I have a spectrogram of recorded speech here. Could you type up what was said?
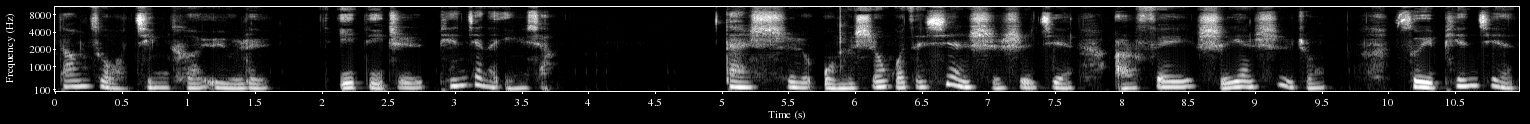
当作金科玉律，以抵制偏见的影响。但是我们生活在现实世界，而非实验室中，所以偏见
